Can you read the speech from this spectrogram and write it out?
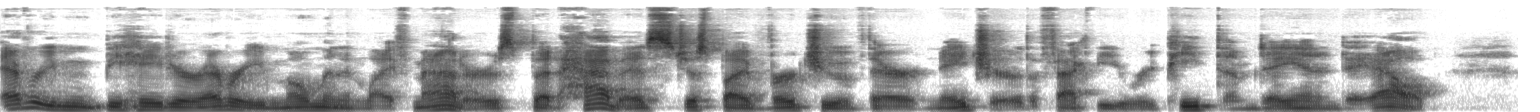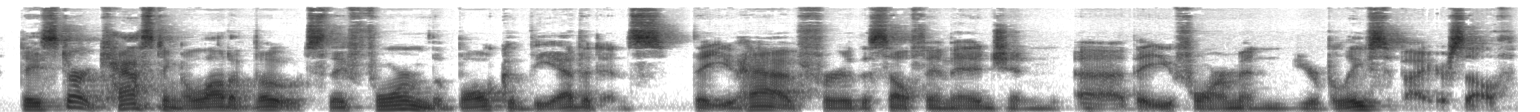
every behavior, every moment in life matters, but habits, just by virtue of their nature, the fact that you repeat them day in and day out, they start casting a lot of votes. They form the bulk of the evidence that you have for the self image and uh, that you form and your beliefs about yourself.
